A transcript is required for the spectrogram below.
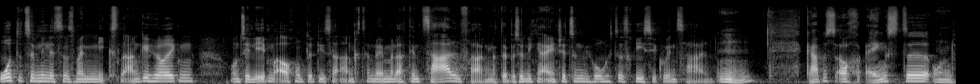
oder zumindest meine nächsten Angehörigen. Und sie leben auch unter dieser Angst, wenn wir nach den Zahlen fragen, nach der persönlichen Einschätzung, wie hoch ist das Risiko in Zahlen. Mhm. Gab es auch Ängste und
